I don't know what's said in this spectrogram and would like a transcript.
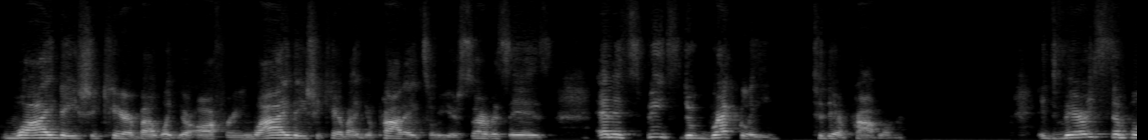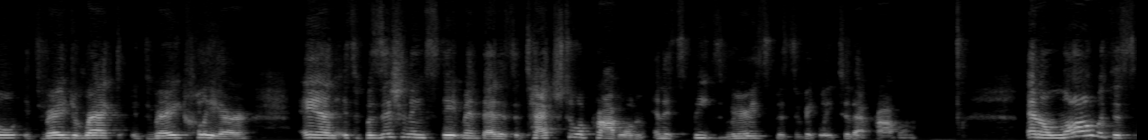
why they should care about what you're offering, why they should care about your products or your services, and it speaks directly to their problem. It's very simple, it's very direct, it's very clear, and it's a positioning statement that is attached to a problem and it speaks very specifically to that problem. And along with this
